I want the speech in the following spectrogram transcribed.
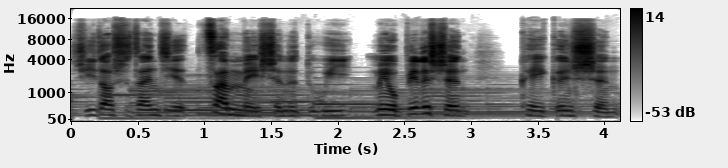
十一到十三节赞美神的独一，没有别的神可以跟神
